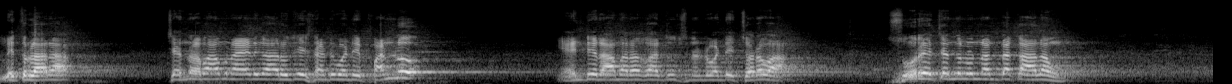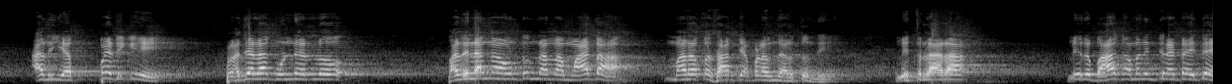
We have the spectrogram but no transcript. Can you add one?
మిత్రులారా చంద్రబాబు నాయుడు గారు చేసినటువంటి పనులు ఎన్టీ రామారావు గారు చూసినటువంటి చొరవ సూర్యచంద్రులు ఉన్నంత కాలం అది ఎప్పటికీ ప్రజల గుండెల్లో పదిలంగా ఉంటుందన్న మాట మరొకసారి చెప్పడం జరుగుతుంది. మిత్రులారా మీరు బాగా గమనించినట్టయితే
